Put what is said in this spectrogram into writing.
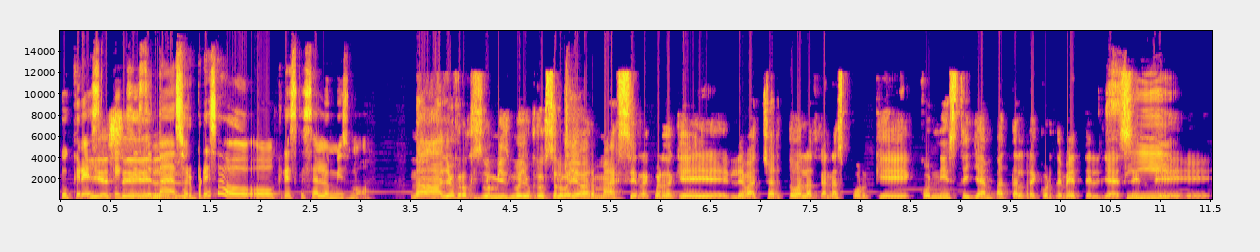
¿Tú crees que existe el... una sorpresa o, o crees que sea lo mismo? No, yo creo que es lo mismo, yo creo que se lo va a llevar Max y recuerda que le va a echar todas las ganas porque con este ya empata el récord de Vettel, ya es sí. el de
